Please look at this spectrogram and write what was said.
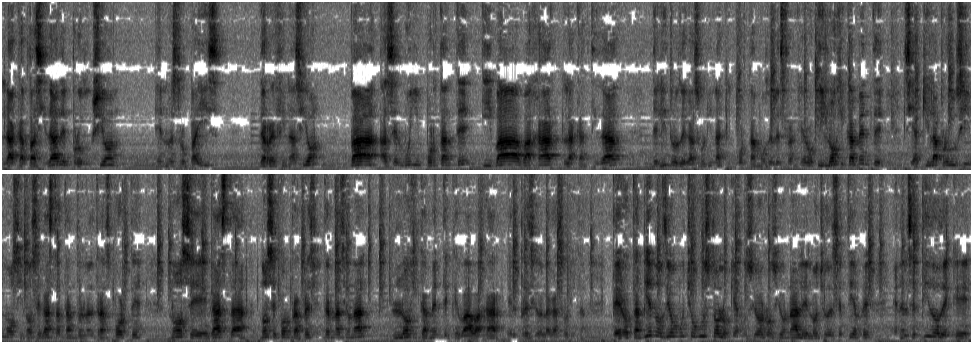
la capacidad de producción en nuestro país de refinación va a ser muy importante y va a bajar la cantidad de litros de gasolina que importamos del extranjero. Y lógicamente, si aquí la producimos y no se gasta tanto en el transporte, no se gasta, no se compra a precio internacional, lógicamente que va a bajar el precio de la gasolina. Pero también nos dio mucho gusto lo que anunció Rocío Nale el 8 de septiembre, en el sentido de que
